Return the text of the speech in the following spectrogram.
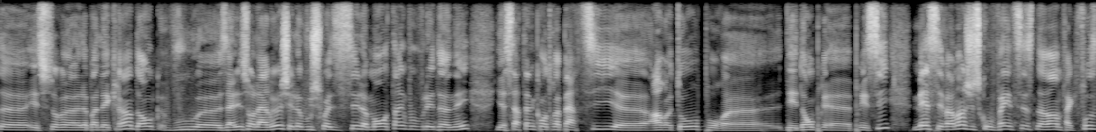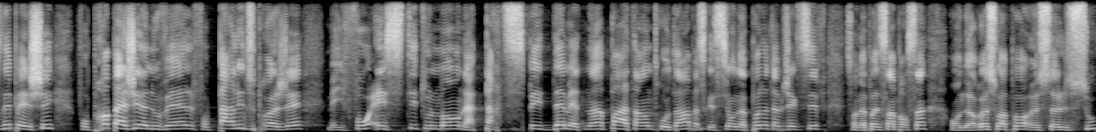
euh, est sur euh, le bas de l'écran. Donc, vous euh, allez sur la ruche et là, vous choisissez le montant que vous voulez donner. Il y a certaines contreparties en retour pour des dons pré- précis, mais c'est vraiment jusqu'au 26 novembre. Fait qu'il faut se dépêcher, il faut propager la nouvelle, il faut parler du projet, mais il faut inciter tout le monde à participer dès maintenant, pas attendre trop tard, parce que si on n'a pas notre objectif, si on n'a pas le 100% on ne reçoit pas un seul sou.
